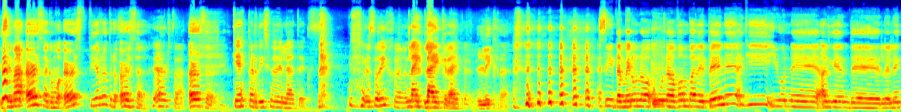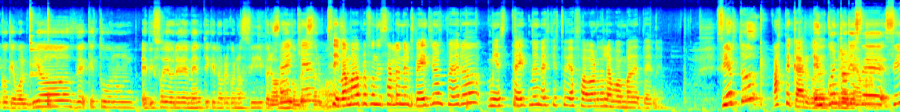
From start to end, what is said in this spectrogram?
Y se llama Eartha, como Earth, tierra, pero Eartha. Eartha. Eartha. Qué desperdicio de látex. Eso dijo, ¿no? Lyc- Lycra. Lycra. Sí, también uno, una bomba de pene aquí y un eh, alguien del elenco que volvió, de, que estuvo en un episodio brevemente y que lo reconocí, pero vamos a ¿Sabes conversar más. Sí, vamos a profundizarlo en el Patreon, pero mi statement es que estoy a favor de la bomba de pene. ¿Cierto? Hazte cargo de tu Encuentro que se... Sí,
